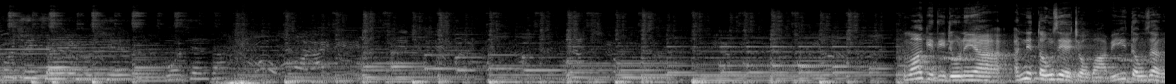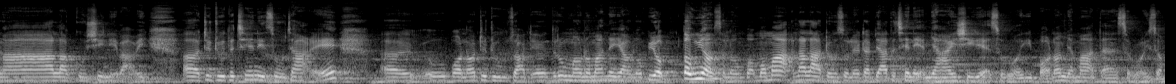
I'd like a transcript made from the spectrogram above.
ကိုချွေးတိုင်း မမကီတီတိုးနေကအနှစ်30ကျော်ပါပြီ35လောက်ကိုရှိနေပါပြီအာတူတူသချင်းတွေဆိုကြတယ်အဲ ဟိုပေါ့နော်တူတူဆိုတာသူတို့မောင်နှမ2ယောက်လုံးပြီးတော့3ယောက်စလုံးပေါ့မမအလှလှတိုးဆိုလဲတပြားသချင်းတွေအများကြီးရှိတယ်ဆိုတော့ကြီးပေါ့နော်မြမအတန်းဆိုတော့ကြီးဆို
